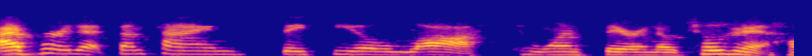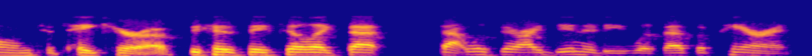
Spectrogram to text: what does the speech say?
I've heard that sometimes they feel lost once there are no children at home to take care of because they feel like that that was their identity was as a parent.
